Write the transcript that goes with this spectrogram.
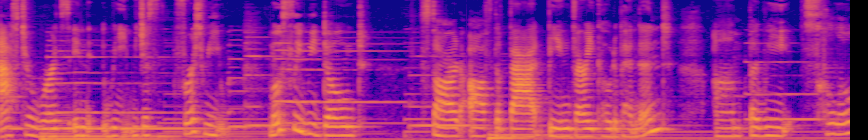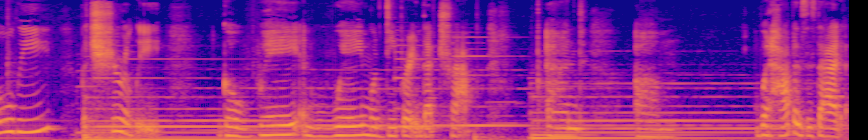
afterwards in we, we just first we mostly we don't start off the bat being very codependent, um, but we slowly but surely go way and way more deeper in that trap. And um, what happens is that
